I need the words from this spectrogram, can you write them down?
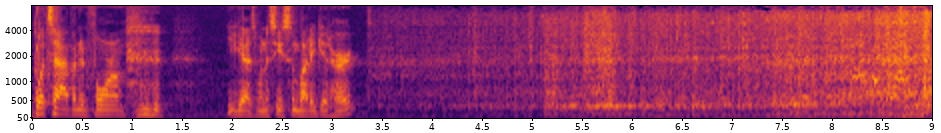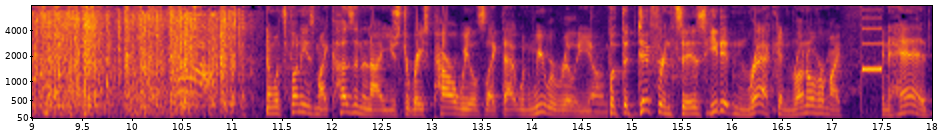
What's happening for him? you guys want to see somebody get hurt? And what's funny is my cousin and I used to race Power Wheels like that when we were really young. But the difference is he didn't wreck and run over my head.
